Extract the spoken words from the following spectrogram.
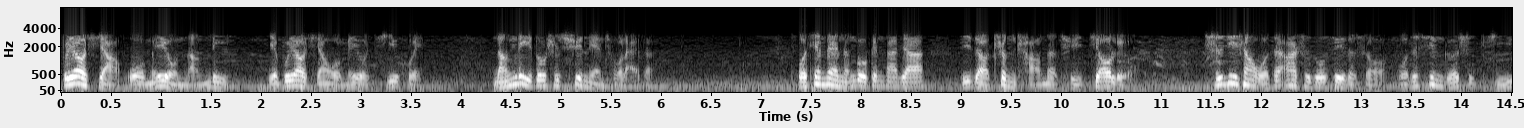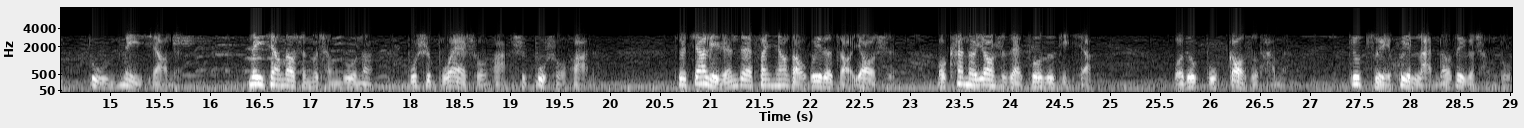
不要想我没有能力，也不要想我没有机会，能力都是训练出来的。我现在能够跟大家比较正常的去交流，实际上我在二十多岁的时候，我的性格是极度内向的，内向到什么程度呢？不是不爱说话，是不说话的。就家里人在翻箱倒柜的找钥匙，我看到钥匙在桌子底下，我都不告诉他们，就嘴会懒到这个程度。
